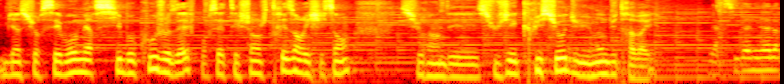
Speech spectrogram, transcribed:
Bien sûr, c'est beau. Merci beaucoup, Joseph, pour cet échange très enrichissant sur un des sujets cruciaux du monde du travail. Merci, Daniel.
